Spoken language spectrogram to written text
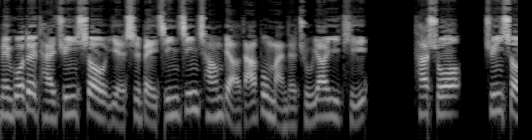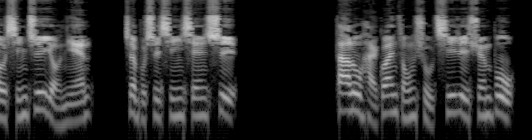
美国对台军售也是北京经常表达不满的主要议题。他说：“军售行之有年，这不是新鲜事。”大陆海关总署七日宣布，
